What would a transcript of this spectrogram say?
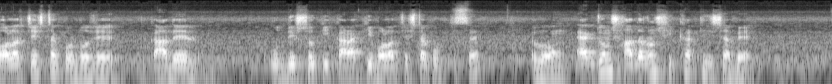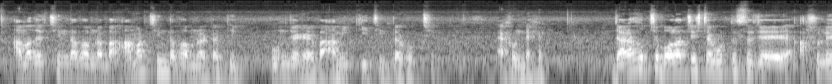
বলার চেষ্টা করব যে কাদের উদ্দেশ্য কি, কারা কি বলার চেষ্টা করতেছে এবং একজন সাধারণ শিক্ষার্থী হিসাবে আমাদের চিন্তাভাবনা বা আমার চিন্তাভাবনাটা ঠিক কোন জায়গায় বা আমি কি চিন্তা করছি? এখন দেখেন, যারা হচ্ছে বলার চেষ্টা করতেছে যে আসলে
